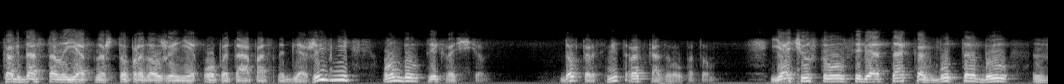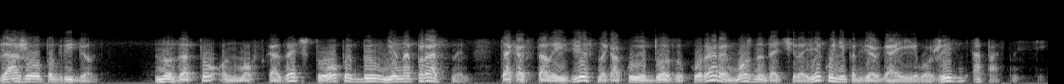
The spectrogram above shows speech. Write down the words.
когда стало ясно, что продолжение опыта опасно для жизни, он был прекращен. Доктор Смит рассказывал потом. «Я чувствовал себя так, как будто был заживо погребен» но зато он мог сказать, что опыт был не напрасным, так как стало известно, какую дозу курары можно дать человеку, не подвергая его жизнь опасности.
